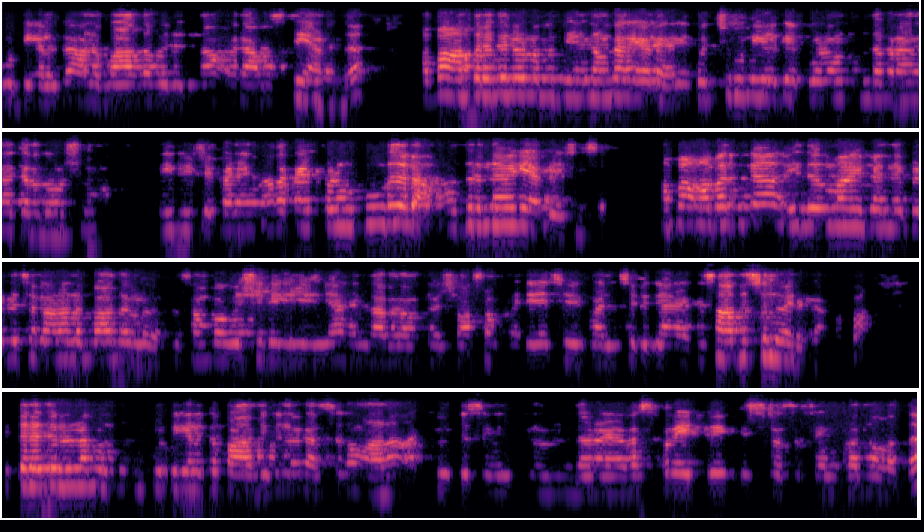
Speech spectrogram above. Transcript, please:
കുട്ടികൾക്ക് അണുബാധ വരുന്ന ഒരവസ്ഥയാണിത്. അപ്പൊ അത്തരത്തിലുള്ള കുട്ടികൾ നമുക്കറിയാലോ കൊച്ചുകുട്ടികൾക്ക് എപ്പോഴും എന്താ പറയുക ജലദോഷവും നിരീക്ഷിപ്പനയും അതൊക്കെ എപ്പോഴും കൂടുതലാണ്. മുതിർന്നവരെ അപേക്ഷിച്ച്. അപ്പൊ അവർക്ക് ഇതുമായി ബന്ധപ്പെട്ട് ചില അണുബാധകൾ സംഭവിച്ചു കഴിഞ്ഞ് കഴിഞ്ഞാൽ എന്താണ് നമുക്ക് ശ്വാസം വലിച്ച് വലിച്ചെടുക്കാനായിട്ട് സാധിച്ചെന്ന് വരില്ല അപ്പൊ ഇത്തരത്തിലുള്ള കുട്ടികൾക്ക് ബാധിക്കുന്ന ഒരു അസുഖമാണ് അക്യൂട്ട് എന്താ പറയുക റെസ്പിറേറ്ററി ഡിസ്ട്രസ് സിൻഡ്രം എന്നുള്ളത്.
